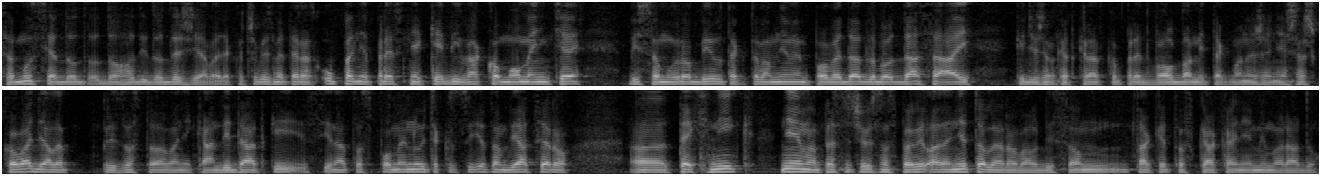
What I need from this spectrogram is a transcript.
sa musia do, do dohody dodržiavať. Ako čo by sme teraz úplne presne kedy, v akom momente by som urobil, tak to vám neviem povedať, lebo dá sa aj, keď už napríklad krátko pred voľbami, tak možno, že nešaškovať, ale pri zostavovaní kandidátky si na to spomenúť, ako je tam viacero uh, techník. Neviem presne, čo by som spravil, ale netoleroval by som takéto skákanie mimo radu.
